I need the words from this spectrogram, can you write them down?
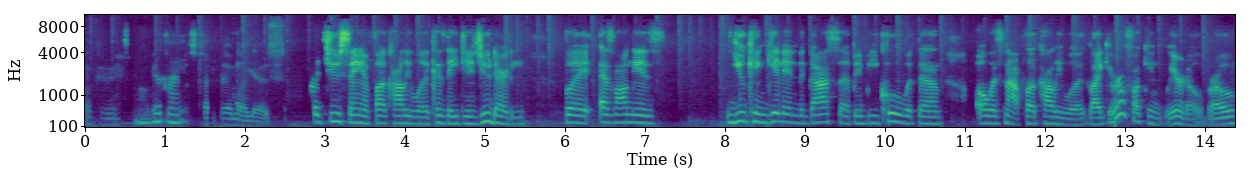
Okay. It's no difference. Like them, I guess. But you saying fuck Hollywood because they did you dirty. But as long as you can get in the gossip and be cool with them, oh, it's not fuck Hollywood. Like, you're a fucking weirdo, bro.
